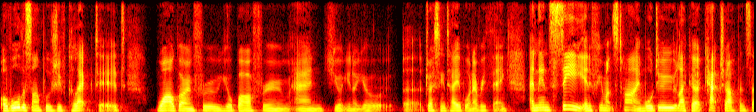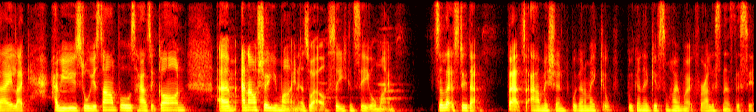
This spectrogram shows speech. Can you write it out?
of all the samples you've collected while going through your bathroom and your you know your uh, dressing table and everything and then see in a few months time we'll do like a catch up and say like have you used all your samples? How's it gone? Um, and i'll show you mine as well so you can see all mine. So let's do that. That's our mission. We're going to make it we're going to give some homework for our listeners this year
